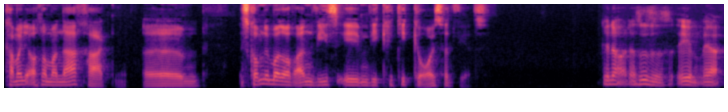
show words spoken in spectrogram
Kann man ja auch nochmal nachhaken. Ähm, es kommt immer darauf an, wie es eben, wie Kritik geäußert wird. Genau, das ist es eben, ja.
